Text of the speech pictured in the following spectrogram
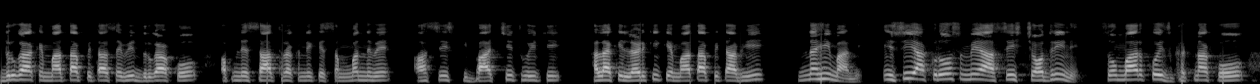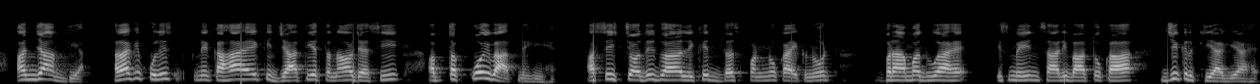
दुर्गा के माता पिता से भी दुर्गा को अपने साथ रखने के संबंध में आशीष की बातचीत हुई थी। हालाँकि लड़की के माता पिता भी नहीं माने। इसी आक्रोश में आशीष चौधरी ने सोमवार को इस घटना को अंजाम दिया। हालाँकि पुलिस ने कहा है कि जातीय तनाव जैसी अब तक कोई बात नहीं है। आशीष चौधरी द्वारा लिखित दस पन्नों का एक नोट बरामद हुआ है। इसमें इन सारी बातों का ज़िक्र किया गया है।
